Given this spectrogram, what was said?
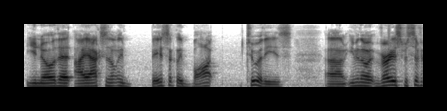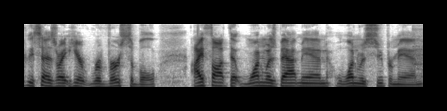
you know that I accidentally basically bought two of these, um, even though it very specifically says right here reversible. I thought that one was Batman, one was Superman,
